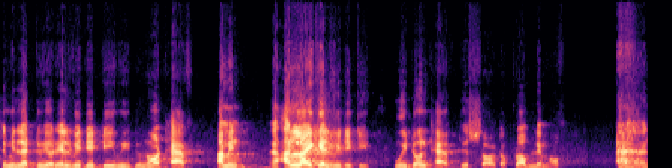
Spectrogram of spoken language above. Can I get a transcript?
similar to your LVDT, we do not have, I mean, uh, unlike LVDT, we don't have this sort of problem of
